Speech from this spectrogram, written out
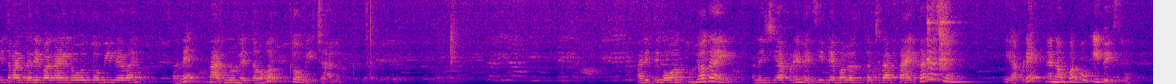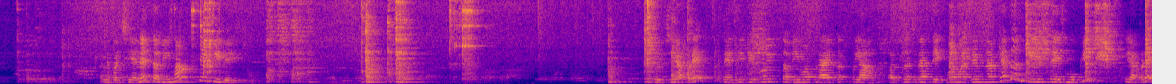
એ તમારે ઘરે બનાવેલો હોય તો બી લેવાય અને બહારનો લેતા હોય તો બી ચાલે. આ રીતે બધું લગાવી અને જે આપણે વેજીટેબલ કચરા ફ્રાય કર્યા છે, એ આપણે એના ઉપર મૂકી દઈશું. અને પછી એને તવીમાં શેકી દઈશું. તો જે આપણે વેજીટેબલ તવીમાં ફ્રાય પેલા કચરા શેકવા માટે નાખ્યા હતા ને તેલ સહેજ મૂકી, એ આપણે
